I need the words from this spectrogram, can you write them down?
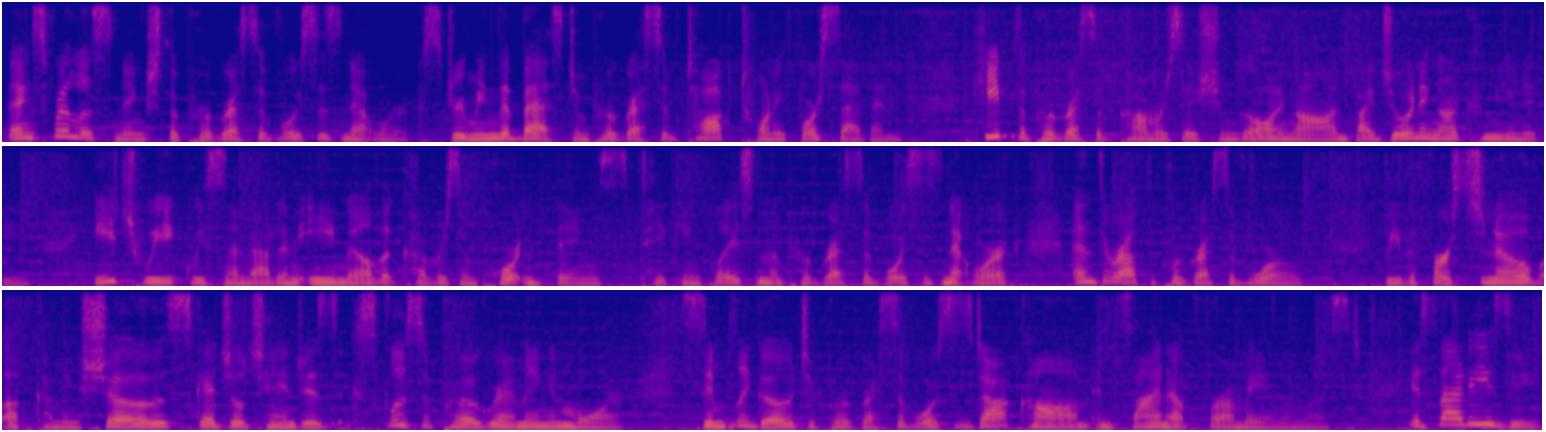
Thanks for listening to the Progressive Voices Network, streaming the best in progressive talk 24 7. Keep the progressive conversation going on by joining our community. Each week, we send out an email that covers important things taking place in the Progressive Voices Network and throughout the progressive world. Be the first to know of upcoming shows, schedule changes, exclusive programming, and more. Simply go to progressivevoices.com and sign up for our mailing list. It's that easy.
